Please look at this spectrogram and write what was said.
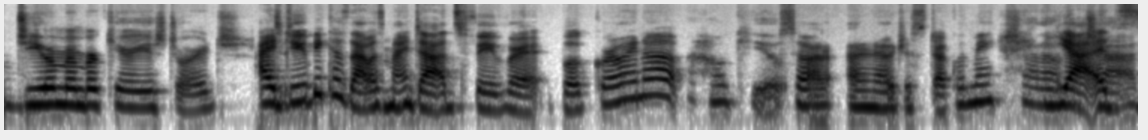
Mhm. Do you remember Curious George? I do because that was my dad's favorite book growing up. How cute. So I, I don't know, it just stuck with me. Shout out yeah,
